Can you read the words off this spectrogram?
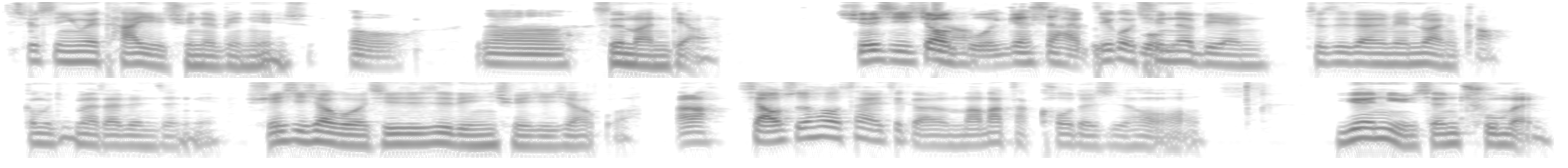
就是因为他也去那边念书。哦，那是蛮屌，学习效果应该是还不错结果去那边就是在那边乱搞。根本就没有在认真念，学习效果其实是零学习效果。好了，小时候在这个妈妈咋抠的时候哦，约女生出门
